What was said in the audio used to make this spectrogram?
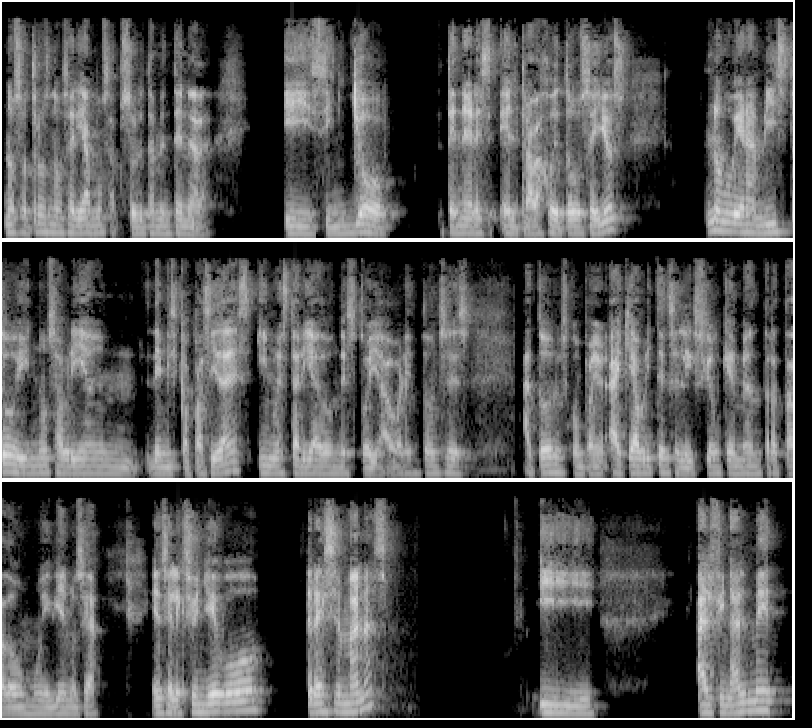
nosotros no seríamos absolutamente nada. Y sin yo tener el trabajo de todos ellos, no me hubieran visto y no sabrían de mis capacidades y no estaría donde estoy ahora. Entonces, a todos mis compañeros, aquí ahorita en selección que me han tratado muy bien, o sea, en selección llevo tres semanas y al final me,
